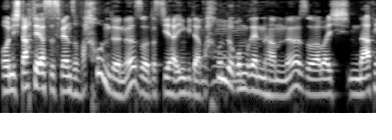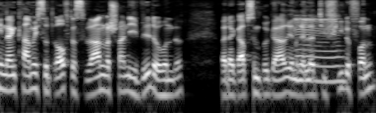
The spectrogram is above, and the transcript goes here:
Und ich dachte erst, es wären so Wachhunde, ne, so, dass die da irgendwie da Wachhunde Mhm. rumrennen haben, ne, so. Aber ich im Nachhinein kam ich so drauf, das waren wahrscheinlich wilde Hunde, weil da gab's in Bulgarien relativ Mhm. viele von.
